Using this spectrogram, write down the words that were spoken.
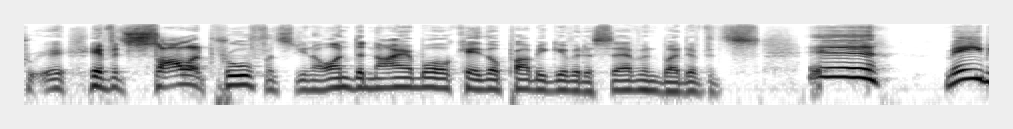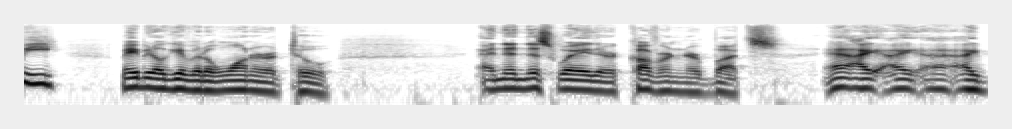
if it's solid proof, it's you know undeniable. Okay, they'll probably give it a seven, but if it's eh, maybe Maybe they'll give it a one or a two, and then this way they're covering their butts. And I, I, I,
